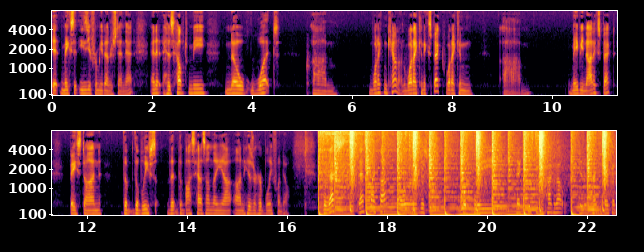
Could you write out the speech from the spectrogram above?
it makes it easier for me to understand that, and it has helped me know what um, what I can count on, what I can expect, what I can um, maybe not expect, based on the, the beliefs that the boss has on the uh, on his or her belief window. So that's that's my thought for this week. Hopefully next week we can talk about is it time to break up.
